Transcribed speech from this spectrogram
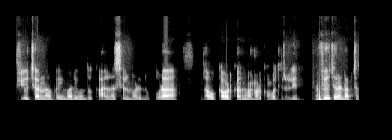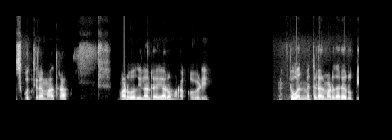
ಫ್ಯೂಚರ್ನ ಬೈ ಮಾಡಿ ಒಂದು ಕಾಲ್ನ ಸೆಲ್ ಮಾಡಿನೂ ಕೂಡ ನಾವು ಕವರ್ಡ್ ಕಾಲ್ನ ಮಾಡ್ಕೊಬಹುದು ಇದರಲ್ಲಿ. ಫ್ಯೂಚರ್ ಅಂಡ್ ಆಪ್ಷನ್ಸ್ ಗೊತ್ತಿದ್ರೆ ಮಾತ್ರ ಮಾಡ್ಬೋದು, ಇಲ್ಲಾಂದ್ರೆ ಯಾರು ಮಾಡಕ್ ಹೋಗ್ಬೇಡಿ ಒಂದ್ ಮೆಥಡ್ ಅಲ್ಲಿ ಮಾಡಿದರೆ ರುಪಿ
